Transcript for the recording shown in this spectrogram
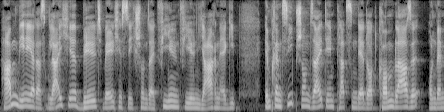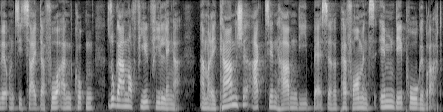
haben wir ja das gleiche Bild, welches sich schon seit vielen, vielen Jahren ergibt, im Prinzip schon seit dem Platzen der Dotcom-Blase und wenn wir uns die Zeit davor angucken, sogar noch viel, viel länger. Amerikanische Aktien haben die bessere Performance im Depot gebracht.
